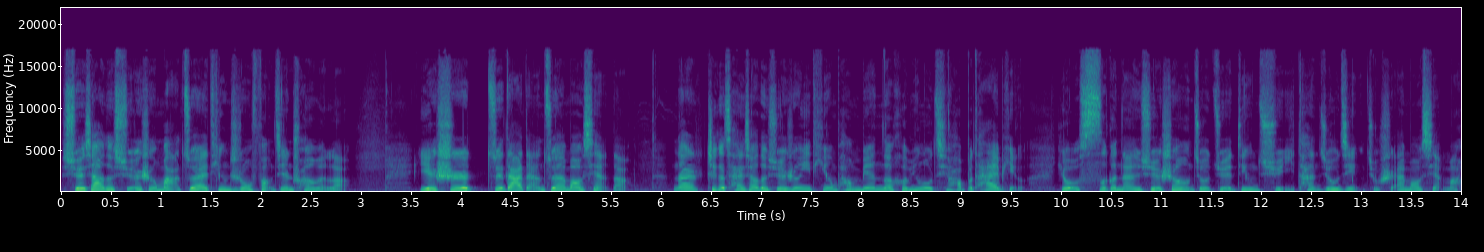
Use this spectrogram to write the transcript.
学校的学生嘛，最爱听这种坊间传闻了，也是最大胆、最爱冒险的。那这个财校的学生一听旁边的和平路七号不太平，有四个男学生就决定去一探究竟，就是爱冒险嘛。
